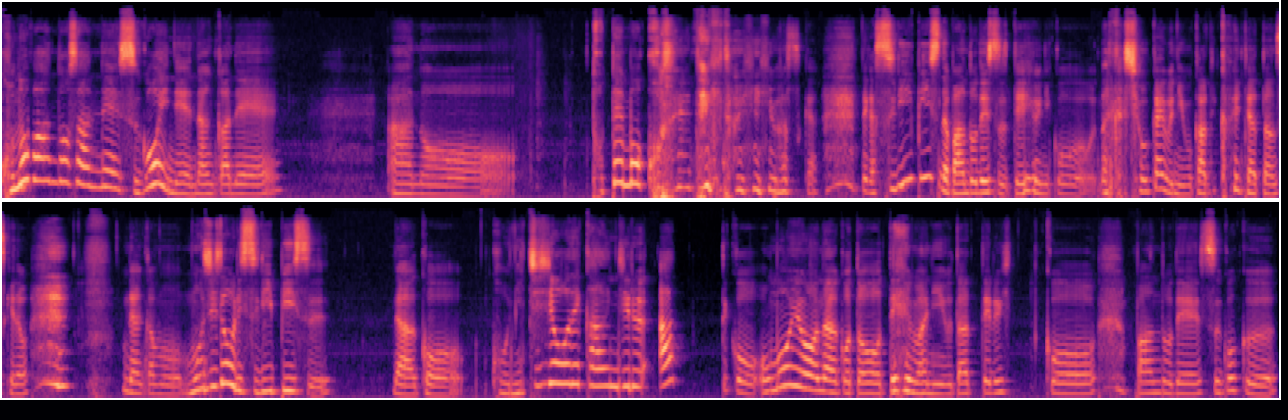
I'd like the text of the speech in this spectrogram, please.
このバンドさんねすごいねなんかねあのとても個性的と言いますか。だかスリーピースなバンドですっていう風にこう、なんか紹介文に向かって書いてあったんですけど、なんかもう文字通りスリーピース。だからこう、こう日常で感じる、あってこう思うようなことをテーマに歌ってる、こう、バンドですごく、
